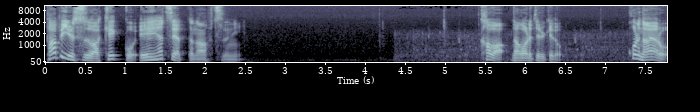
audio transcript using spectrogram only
パピルスは結構ええやつやったな普通に。川流れてるけど。これなんやろ？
